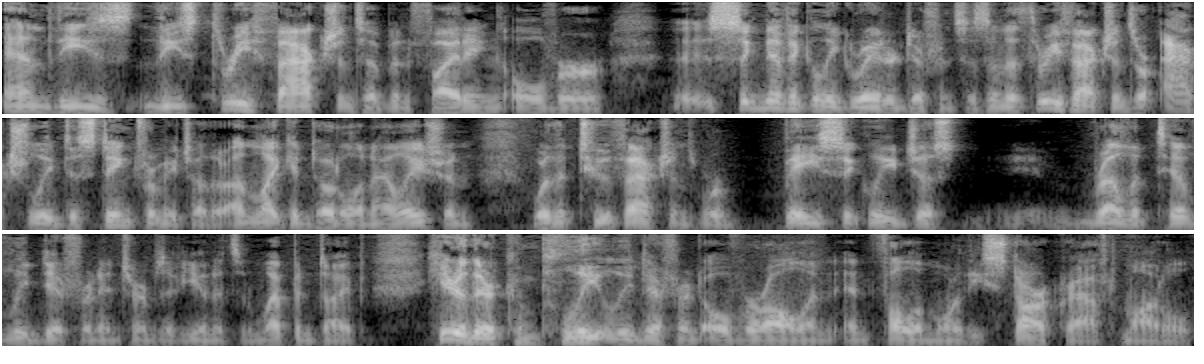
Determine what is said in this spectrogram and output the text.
and these these three factions have been fighting over uh, significantly greater differences, and the three factions are actually distinct from each other. Unlike in Total Annihilation, where the two factions were basically just relatively different in terms of units and weapon type, here they're completely different overall and, and follow more the StarCraft model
